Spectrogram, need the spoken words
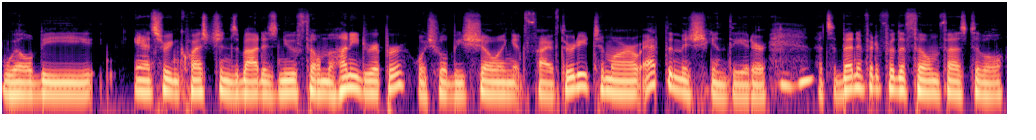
will be answering questions about his new film, The Honey Dripper, which will be showing at 5:30 tomorrow at the Michigan Theater. Mm-hmm. That's a benefit for the film festival,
